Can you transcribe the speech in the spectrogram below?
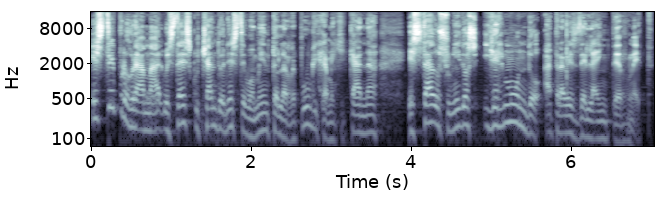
Este programa lo está escuchando en este momento la República Mexicana, Estados Unidos y el mundo a través de la Internet.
